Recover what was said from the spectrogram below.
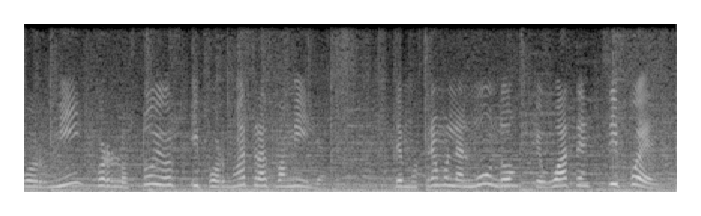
Por mí, por los tuyos y por nuestras familias. Demostrémosle al mundo que Guate sí puede.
